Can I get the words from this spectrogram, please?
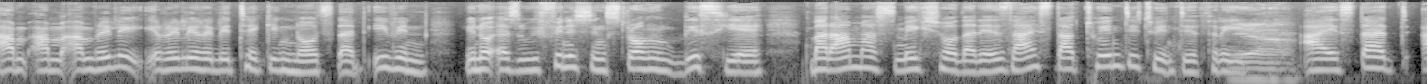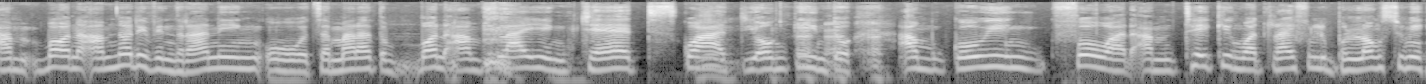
I'm I'm I'm really really really taking notes that even you know as we're finishing strong this year, but I must make sure that as I start 2023, Yeah. I start I'm born I'm not even running or it's a marathon. Born I'm flying jet squad mm. yonke into i'm going forward i'm taking what rightfully belongs to me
